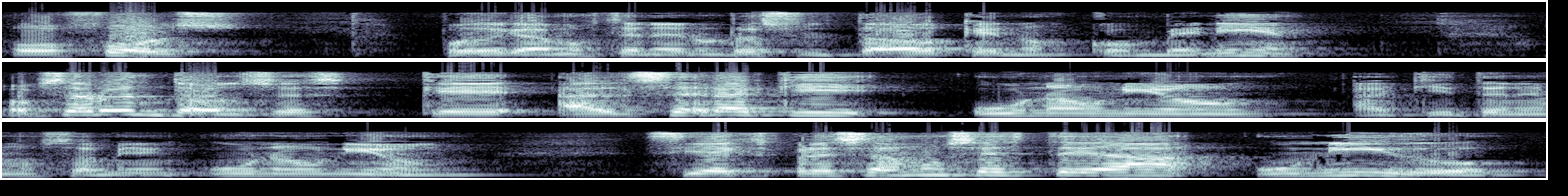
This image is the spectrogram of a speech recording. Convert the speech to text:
o false, podríamos tener un resultado que nos convenía. Observa entonces que al ser aquí una unión, aquí tenemos también una unión, si expresamos este a unido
